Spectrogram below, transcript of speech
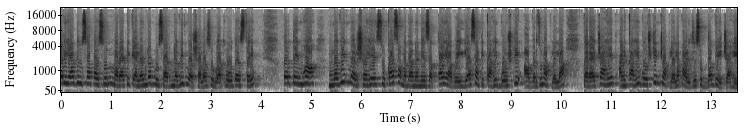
तर या दिवसापासून मराठी कॅलेंडरनुसार नवीन वर्षाला सुरुवात होत असते. तर तेव्हा नवीन वर्ष हे सुखा समाधानाने जगता यावे यासाठी काही गोष्टी आवर्जून आपल्याला करायच्या आहेत आणि काही गोष्टींची आपल्याला काळजी सुद्धा घ्यायची आहे.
